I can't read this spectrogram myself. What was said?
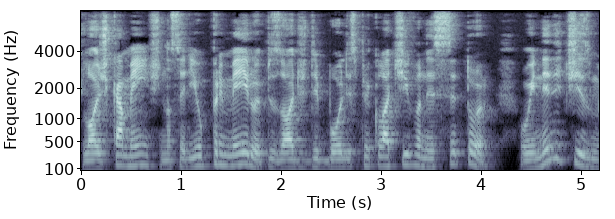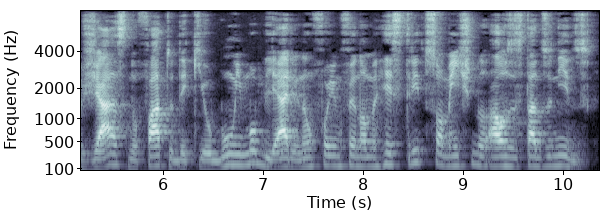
Logicamente, não seria o primeiro episódio de bolha especulativa nesse setor. O ineditismo jaz no fato de que o boom imobiliário não foi um fenômeno restrito somente aos Estados Unidos.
